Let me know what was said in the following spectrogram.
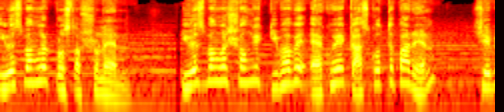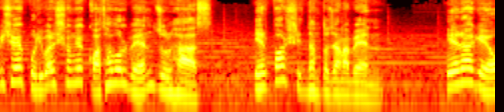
ইউএস বাংলার প্রস্তাব শোনেন। ইউএস বাংলার সঙ্গে কীভাবে এক হয়ে কাজ করতে পারেন, সে বিষয়ে পরিবারের সঙ্গে কথা বলবেন জুলহাস। এরপর সিদ্ধান্ত জানাবেন। এর আগেও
